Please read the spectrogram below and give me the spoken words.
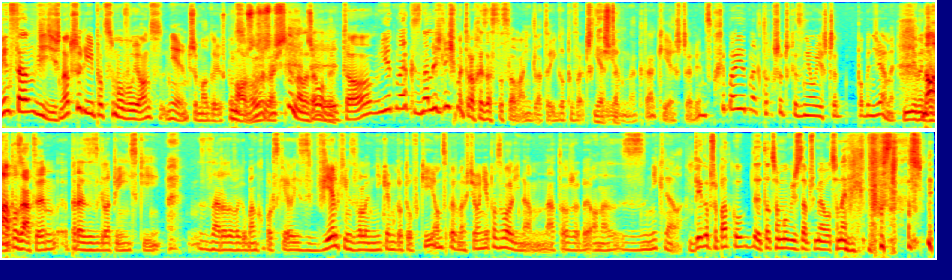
Więc to widzisz, no czyli podsumowując, nie wiem, czy mogę już podsumować. Możesz, rzeczywiście należałoby. y, To jednak znaleźliśmy trochę zastosowań dla tej gotóweczki. Jeszcze. Jednak, tak, jeszcze. Więc chyba jednak troszeczkę z nią jeszcze pobędziemy. Nie będziemy. No a poza tym prezes Glapiński z Narodowego Banku Polskiego jest wielkim zwolennikiem gotówki i on z pewnością nie pozwoli nam na to, żeby ona zniknęła. W jego przypadku y, to, co mówisz, zabrzmiało co najmniej dwuznacznie,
